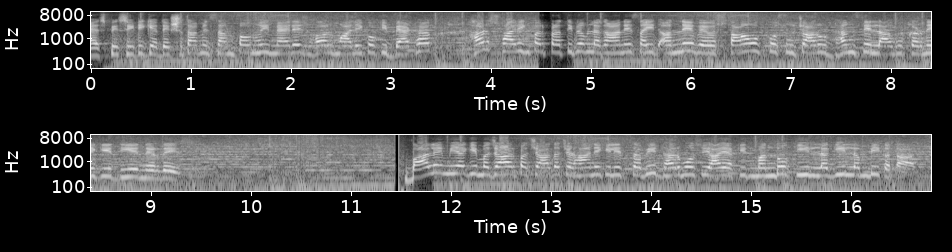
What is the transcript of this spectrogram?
एसपी सिटी की अध्यक्षता में संपन्न हुई मैरिज हॉल मालिकों की बैठक। हर्ष फायरिंग पर प्रतिबंध लगाने सहित अन्य व्यवस्थाओं को सुचारू ढंग से लागू करने के दिए निर्देश। बाले मियाँ की मजार पर चादर चढ़ाने के लिए सभी धर्मों से आए अकीदमंदों की लगी लंबी कतार।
